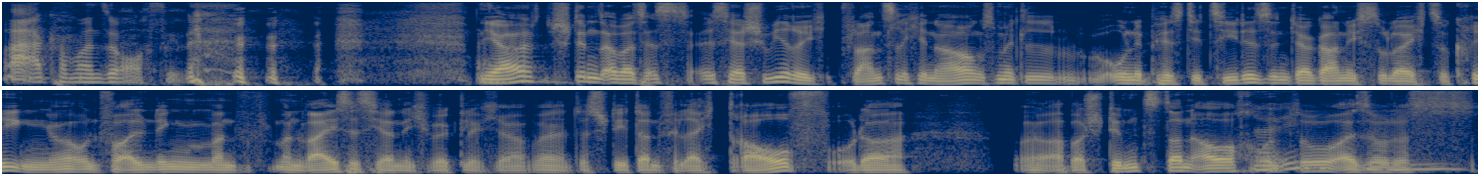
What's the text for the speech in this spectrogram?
ah, kann man so auch sehen. ja, stimmt, aber es ist, ist ja schwierig. Pflanzliche Nahrungsmittel ohne Pestizide sind ja gar nicht so leicht zu kriegen. Ja? Und vor allen Dingen, man, man weiß es ja nicht wirklich. Ja? Weil das steht dann vielleicht drauf oder äh, aber stimmt es dann auch Ja, und so. Also das ist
